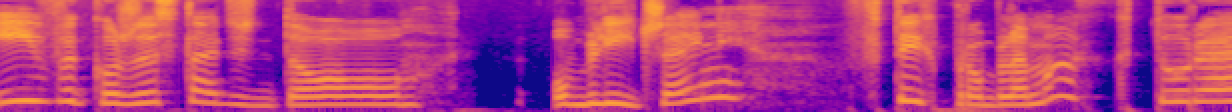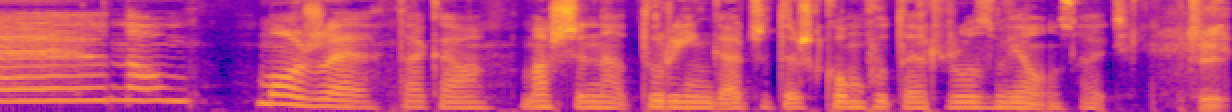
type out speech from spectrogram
i wykorzystać do obliczeń w tych problemach, które no, może taka maszyna Turinga czy też komputer rozwiązać. Czy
